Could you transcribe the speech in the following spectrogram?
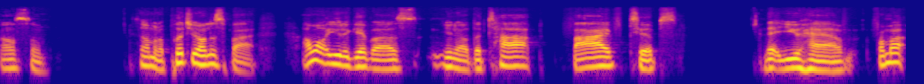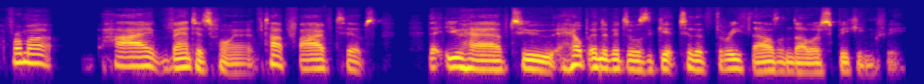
Awesome. So I'm going to put you on the spot. I want you to give us, you know, the top five tips that you have from a from a high vantage point, top five tips that you have to help individuals get to the three thousand dollars speaking fee.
